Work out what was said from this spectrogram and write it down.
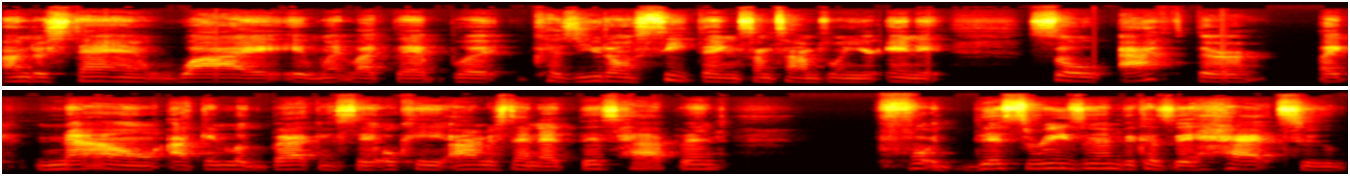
understand why it went like that, but because you don't see things sometimes when you're in it. So after like now I can look back and say, okay, I understand that this happened for this reason because it had to.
